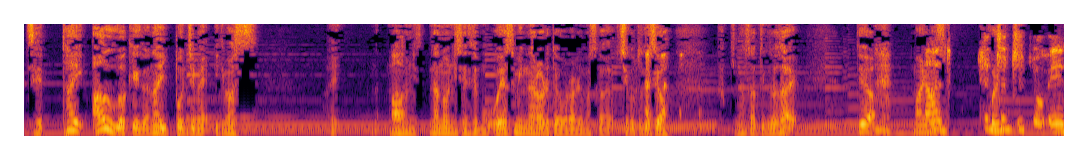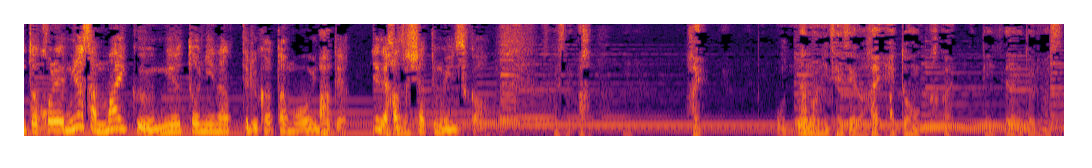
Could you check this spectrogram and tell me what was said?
絶対合うわけがない一本締め、いきます。はい。ななのに、なのに先生もお休みになられておられますが、仕事ですよ。復帰なさってください。では、参りまあ、す。ちょ、ちょ、ちょ、ちょ、えっ、と、これ皆さんマイクミュートになってる方も多いので、手で外しちゃってもいいですか？そうですね。あ、うんはい。なのに先生が、はい、ヘッドホン抱えていただいております。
